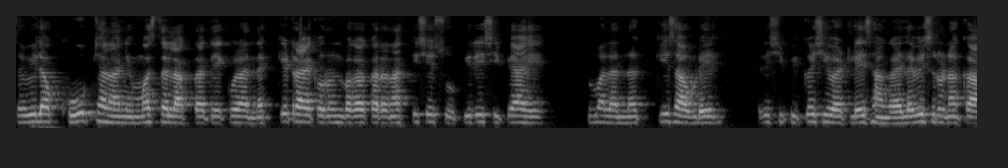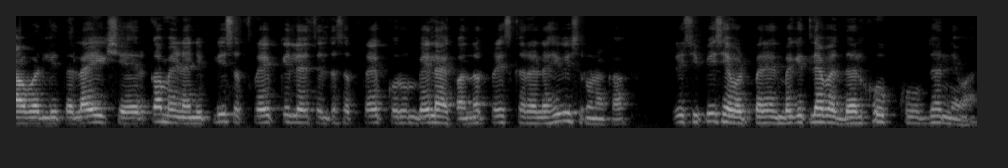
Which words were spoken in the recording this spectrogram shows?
चवीला खूप छान आणि मस्त लागतात. एक वेळा नक्की ट्राय करून बघा कारण अतिशय सोपी रेसिपी आहे. तुम्हाला नक्कीच आवडेल. रेसिपी कशी वाटली सांगायला विसरू नका. आवडली तर लाईक शेअर कमेंट आणि प्लीज सबस्क्राईब केले असेल तर सबस्क्राईब करून बेल आयकॉनवर प्रेस करायलाही विसरू नका. रेसिपी शेवटपर्यंत बघितल्याबद्दल खूप खूप धन्यवाद.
